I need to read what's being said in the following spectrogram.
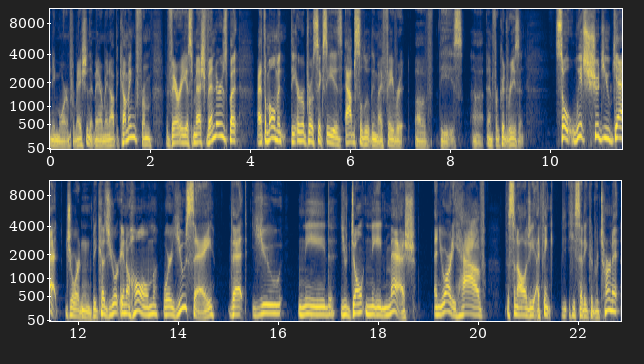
any more information that may or may not be coming from various mesh vendors but at the moment the Eero Pro 6e is absolutely my favorite of these uh, and for good reason so which should you get jordan because you're in a home where you say that you need you don't need mesh, and you already have the Synology. I think he said he could return it,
